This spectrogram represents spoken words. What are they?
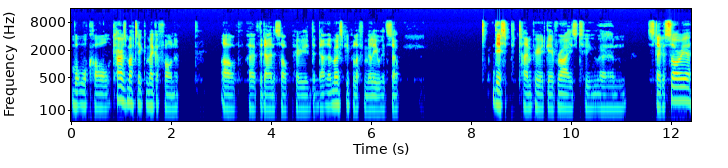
what we'll call charismatic megafauna of of the dinosaur period that, that most people are familiar with. So this time period gave rise to um, Stegosauria,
